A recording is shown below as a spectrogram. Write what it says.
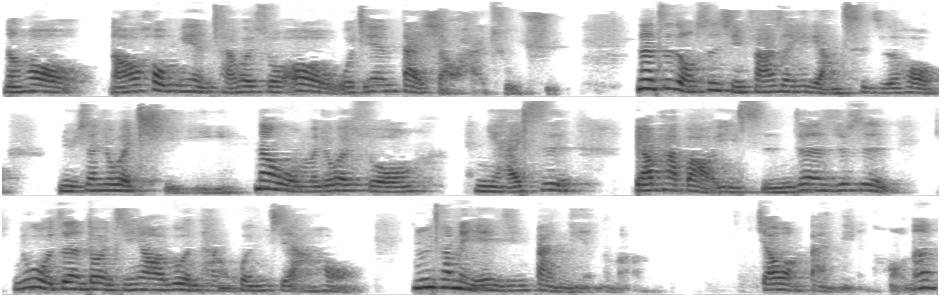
然后，然后后面才会说，哦，我今天带小孩出去。那这种事情发生一两次之后，女生就会起疑。那我们就会说，你还是。不要怕不好意思，你真的就是，如果真的都已经要论谈婚嫁吼，因为他们也已经半年了嘛，交往半年吼，那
